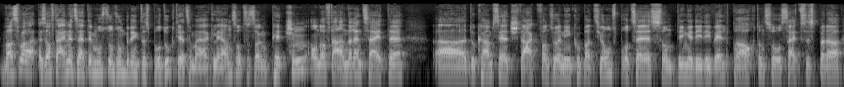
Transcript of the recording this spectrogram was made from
Was war, also auf der einen Seite musst du uns unbedingt das Produkt jetzt einmal erklären, sozusagen pitchen, und auf der anderen Seite du kamst ja jetzt stark von so einem Inkubationsprozess und Dinge, die die Welt braucht und so. Seid es bei der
